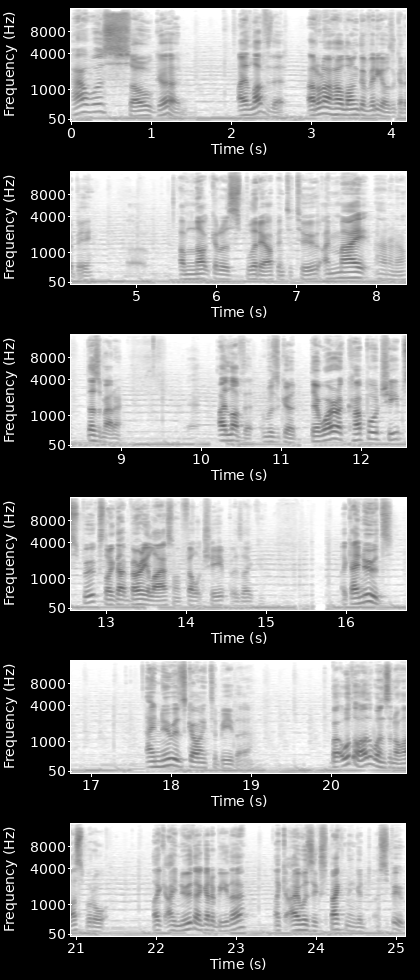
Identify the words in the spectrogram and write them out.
That was so good. I loved it. I don't know how long the video is gonna be. I'm not gonna split it up into two. I might, I don't know. Doesn't matter. I loved it. It was good. There were a couple cheap spooks, like that very last one felt cheap. It was like, like I knew it's, I knew it's going to be there. But all the other ones in the hospital, like I knew they're gonna be there. Like I was expecting a, a spook,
